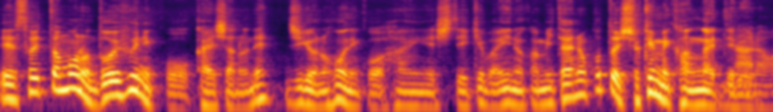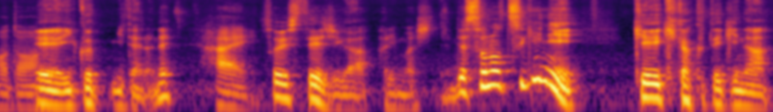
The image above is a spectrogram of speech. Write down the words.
でそういったものをどういうふうにこう会社のね事業の方にこう反映していけばいいのかみたいなことを一生懸命考えてるなるほど、えーいくみたいなね。はい。そういうステージがありまして。でその次に経営企画的な、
